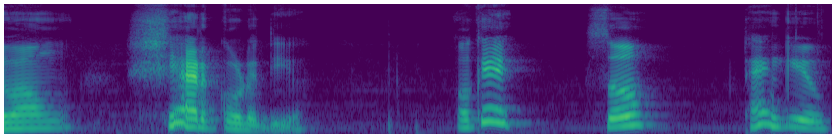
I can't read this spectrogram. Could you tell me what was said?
এবং শেয়ার করে দিও। ওকে So, thank you.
